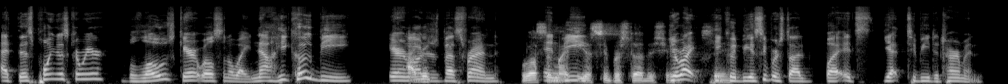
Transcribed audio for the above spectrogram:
at this point in his career blows Garrett Wilson away. Now he could be Aaron Rodgers' best friend. Wilson might B- be a super stud this year. You're right. See. He could be a super stud, but it's yet to be determined.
